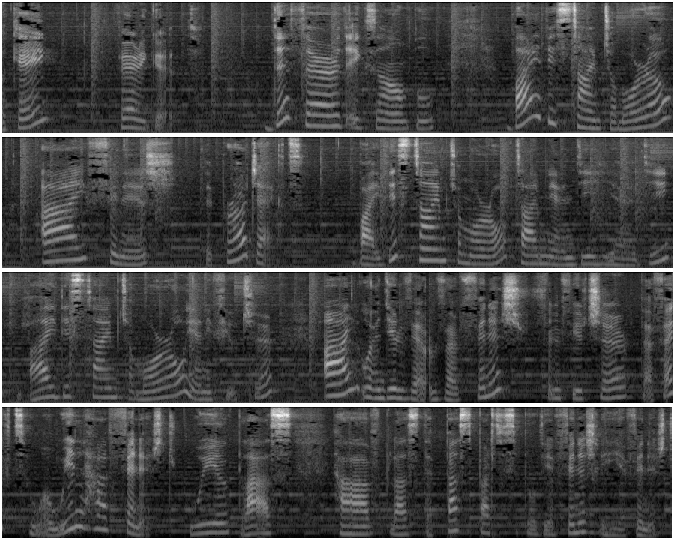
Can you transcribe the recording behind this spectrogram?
okay very good the third example by this time tomorrow I finish the project by this time tomorrow time اللي عندي هي هذه by this time tomorrow يعني future I وعندي الفيرب finish في الفيوتشر perfect هو will have finished will plus have plus the past participle ديال finish اللي هي finished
